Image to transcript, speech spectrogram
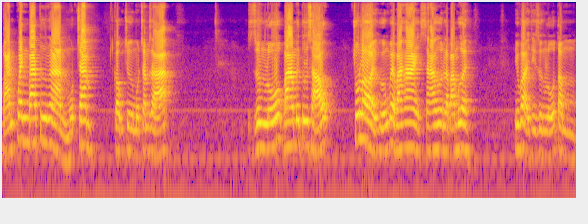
Bán quanh 34 ngàn 100 cộng trừ 100 giá dừng lỗ 34.6 chốt lời hướng về 32 xa hơn là 30 như vậy thì dừng lỗ tầm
